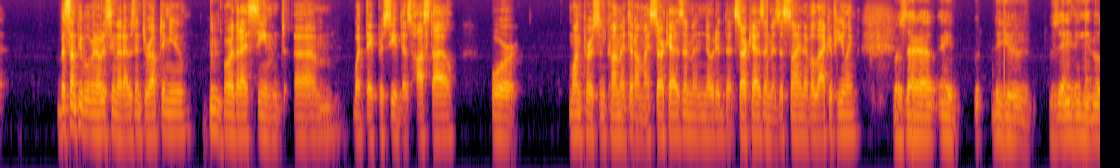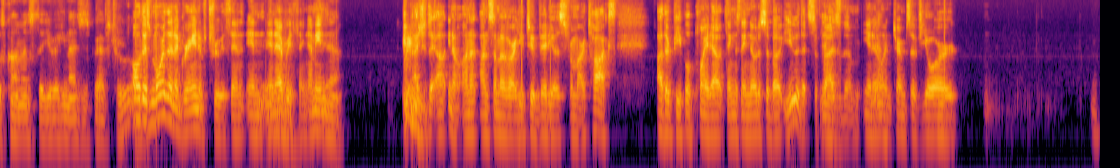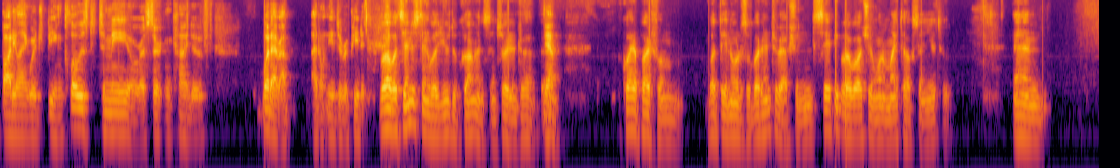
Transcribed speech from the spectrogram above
but some people were noticing that I was interrupting you mm. or that I seemed um, what they perceived as hostile. Or one person commented on my sarcasm and noted that sarcasm is a sign of a lack of healing. Was there a, any, did you Was anything in those comments that you recognize as perhaps true? Oh, there's more than a grain of truth in in, in Yeah. everything. I mean, yeah, I should say, uh, you know, on on some of our YouTube videos from our talks, other people point out things they notice about you that surprise them. You know, Yeah. in terms of your body language being closed to me or a certain kind of whatever. I, I don't need to repeat it. Well, what's interesting about YouTube comments, I'm sorry to interrupt. uh, Yeah. quite apart from what they notice about interaction, say people are watching one of my talks on YouTube, and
